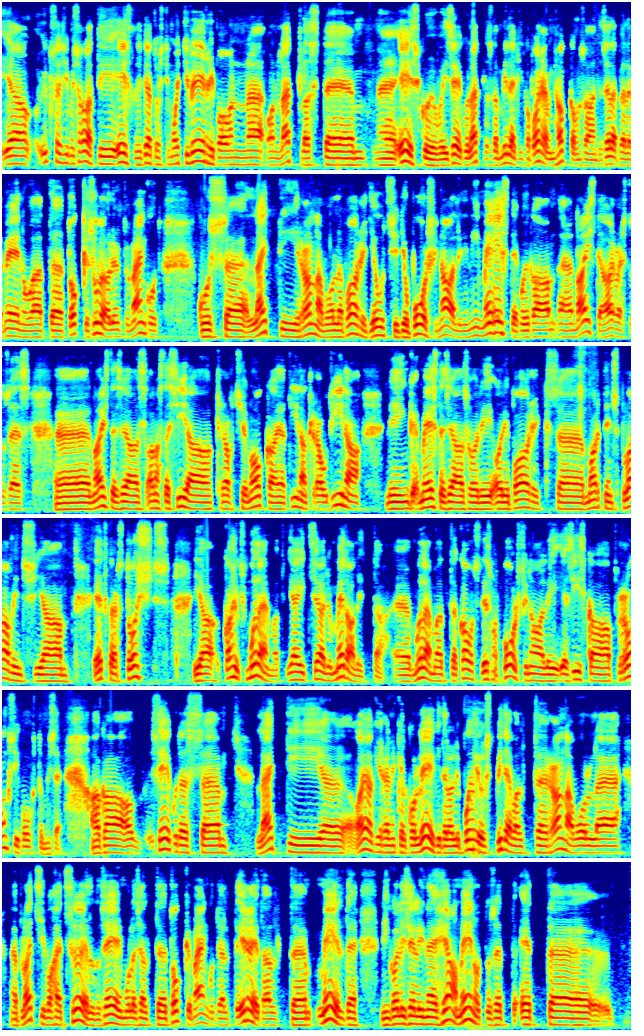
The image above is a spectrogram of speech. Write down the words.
ja üks asi, mis alati eestlasi teatavasti motiveerib, on, on lätlaste äh, eeskuju või see, kui lätlased on millegiga paremini hakkama saanud ja selle peale meenuvad äh, Tokyo suveolümpiamängud, kus Läti rannavoolle paarid jõudsid ju poolfinaalini nii meeste kui ka naiste arvestuses. naiste seas Anastasia Kravtšenoka ja Tiina Graudina ning meeste seas oli, oli paariks Martin Splavins ja Edgar Stoš ja kahjuks mõlemad jäid seal ju medalita, mõlemad kaotasid esmalt poolfinaali ja siis ka pronksi kohtumise. aga see, kuidas Läti ajakirjanikel, kolleegidel oli põhjust pidevalt rannavoole platsivahet sõeluda, see jäi mulle sealt Tokyo mängudelt eredalt meelde ning oli selline hea meenutus, et, et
